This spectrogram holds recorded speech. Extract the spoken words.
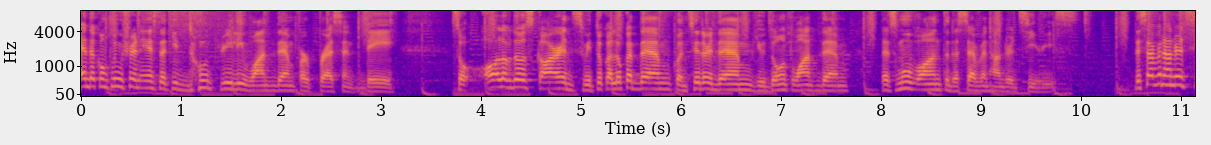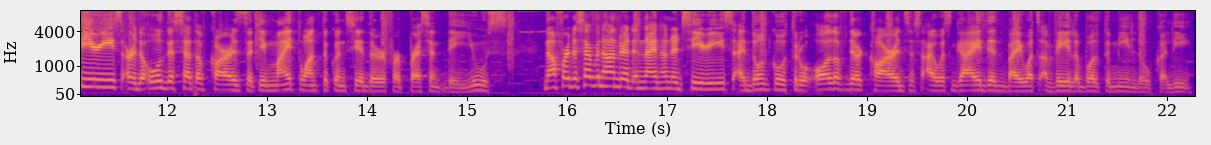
and the conclusion is that you don't really want them for present day. So all of those cards, we took a look at them, considered them, you don't want them. Let's move on to the 700 series. The 700 series are the oldest set of cards that you might want to consider for present-day use. Now for the 700 and 900 series, I don't go through all of their cards as I was guided by what's available to me locally.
